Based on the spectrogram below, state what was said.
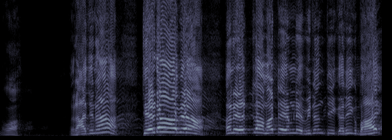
વાહ. રાજના તેડા આવ્યા અને એટલા માટે એમને વિનંતી કરી કે ભાઈ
